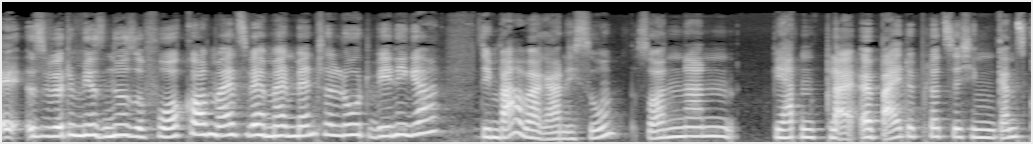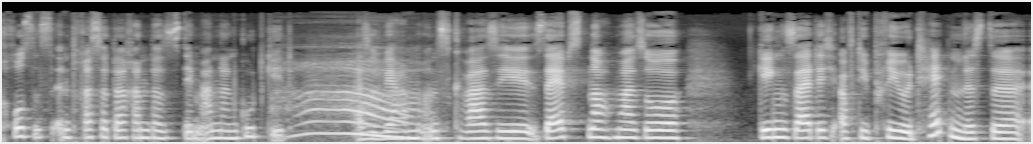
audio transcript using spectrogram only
äh, es würde mir nur so vorkommen, als wäre mein Mental Load weniger. Dem war aber gar nicht so, sondern wir hatten äh, beide plötzlich ein ganz großes Interesse daran, dass es dem anderen gut geht. Ah. Also wir haben uns quasi selbst nochmal so gegenseitig auf die Prioritätenliste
